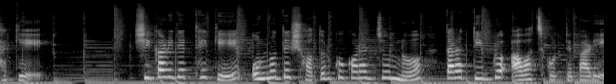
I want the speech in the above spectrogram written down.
থাকে। শিকারীদের থেকে অন্যদের সতর্ক করার জন্য তারা তীব্র আওয়াজ করতে পারে।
